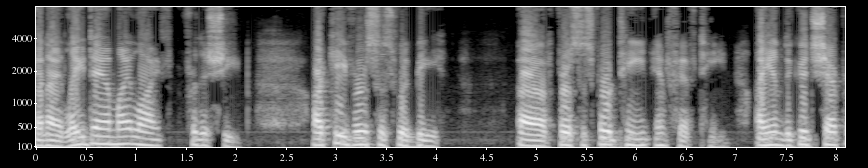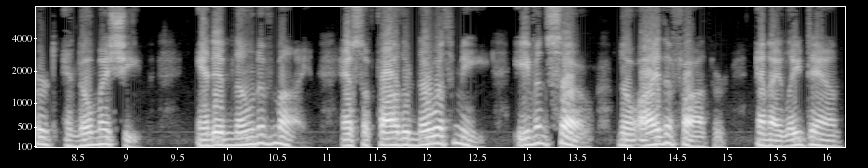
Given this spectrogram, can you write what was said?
and I lay down my life for the sheep. Our key verses would be uh, verses 14 and 15. I am the good shepherd and know my sheep, and am known of mine. As the Father knoweth me, even so know I the Father, and I lay down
